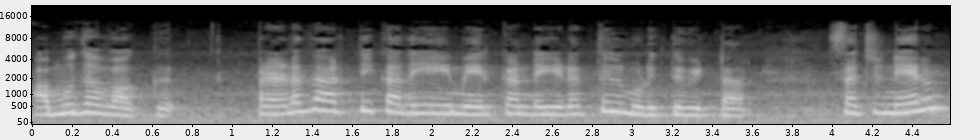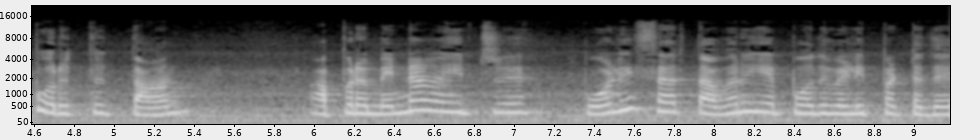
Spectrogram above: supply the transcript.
அமுதவாக்கு. பிரணதார்த்தி கதையை மேற்கண்ட இடத்தில் முடித்துவிட்டார். சற்று நேரம் பொறுத்து தான் அப்புறம் என்ன ஆயிற்று? போலீசார் தவறு எப்போது வெளிப்பட்டது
